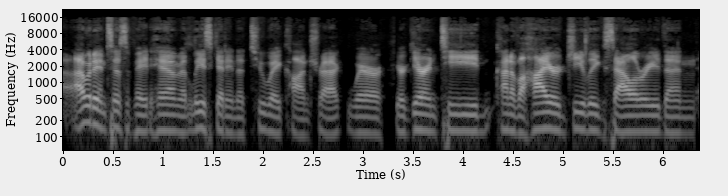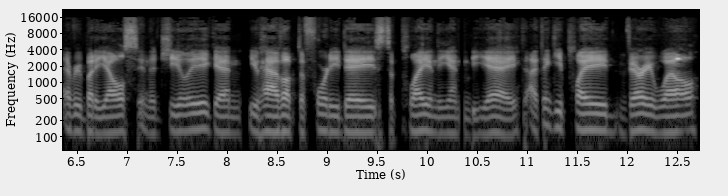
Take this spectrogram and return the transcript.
I would anticipate him at least getting a two way contract where you're guaranteed kind of a higher G League salary than everybody else in the G League, and you have up to 40 days to play in the NBA. I think he played very well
